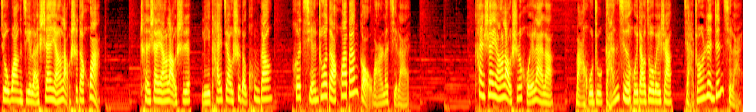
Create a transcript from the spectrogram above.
就忘记了山羊老师的话，趁山羊老师离开教室的空当，和前桌的花斑狗玩了起来。看山羊老师回来了，马虎猪赶紧回到座位上，假装认真起来。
